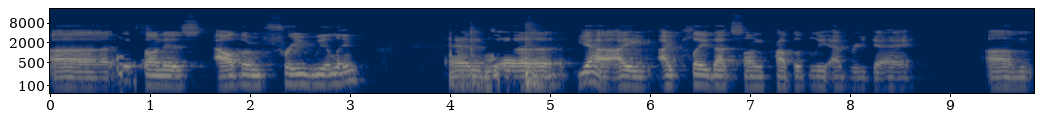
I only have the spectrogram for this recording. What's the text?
Uh, it's on his album Freewheeling. And uh, yeah, I, I play that song probably every day. Um,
